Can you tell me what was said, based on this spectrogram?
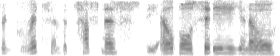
the grit and the toughness, the elbow city, you know,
